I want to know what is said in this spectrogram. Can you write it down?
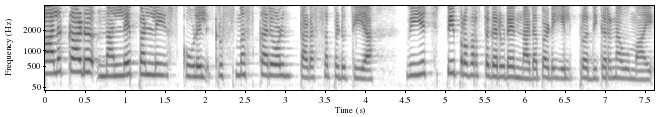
പാലക്കാട് നല്ലേപ്പള്ളി സ്കൂളിൽ ക്രിസ്മസ് കരോൾ തടസ്സപ്പെടുത്തിയ വി എച്ച് പി പ്രവർത്തകരുടെ നടപടിയിൽ പ്രതികരണവുമായി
